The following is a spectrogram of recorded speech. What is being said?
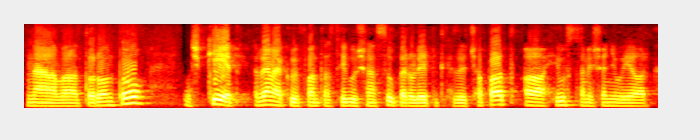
nálam van a Toronto, és két remekül fantasztikusan szuperül építkező csapat, a Houston és a New York.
